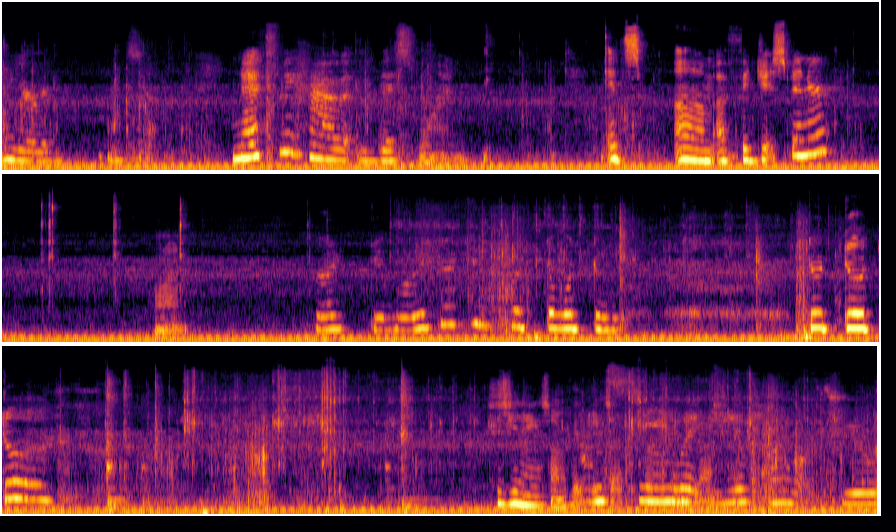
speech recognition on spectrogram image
weird. Next we have this one. It's um a fidget spinner. She's getting some fidgets. seeing what you too.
